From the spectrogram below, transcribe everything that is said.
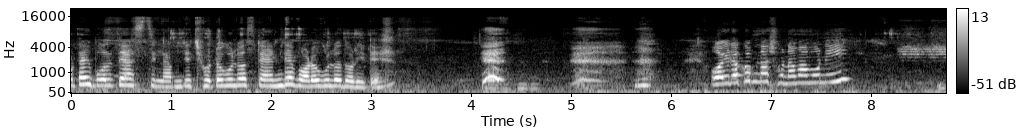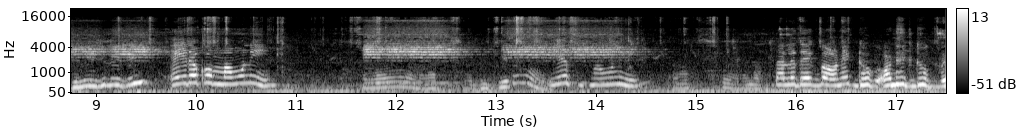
ওটাই বলতে আসছিলাম যে ছোটগুলো স্ট্যান্ডে বড়গুলো দড়িতে। ওই রকম না সোনা মামুনি? দিই এইরকম মামুনি। আচ্ছা ইয়েস মামুনি। আচ্ছা তাহলে দেখবে অনেক ঢুক অনেক ঢুকবে।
